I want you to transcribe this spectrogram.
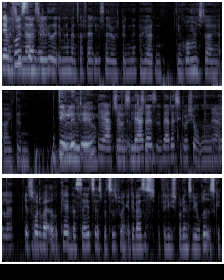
Jamen, siger nærmest, hvilket emne man tager fat i, så er det jo spændende at høre den, den grumme historie, og ikke den Det er jo lidt det. Ja, at den hverdags, hverdagssituationen. Ja. Eller, Jeg tror, det var advokaten, der sagde til os på et tidspunkt, at det var så, fordi vi spurgte ind til det juridiske,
